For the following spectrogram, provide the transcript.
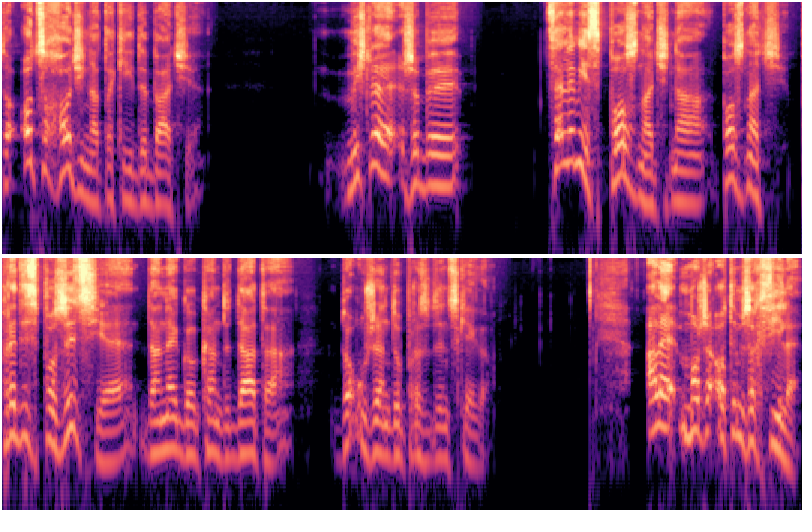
to o co chodzi na takiej debacie? Myślę, żeby celem jest poznać, na, poznać predyspozycję danego kandydata do urzędu prezydenckiego. Ale może o tym za chwilę.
